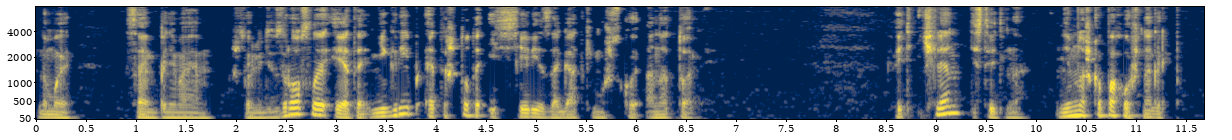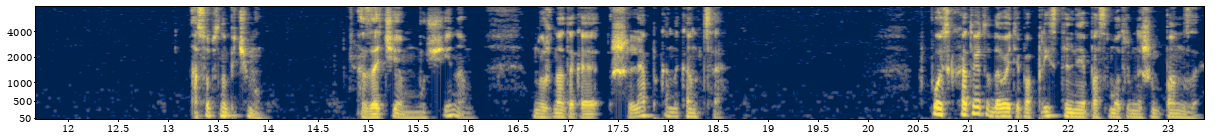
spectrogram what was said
Но мы сами понимаем, что люди взрослые, и это не гриб, это что-то из серии загадки мужской анатомии. Ведь член действительно немножко похож на гриб. А собственно почему? Зачем мужчинам нужна такая шляпка на конце? В поисках ответа давайте попристальнее посмотрим на шимпанзе.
